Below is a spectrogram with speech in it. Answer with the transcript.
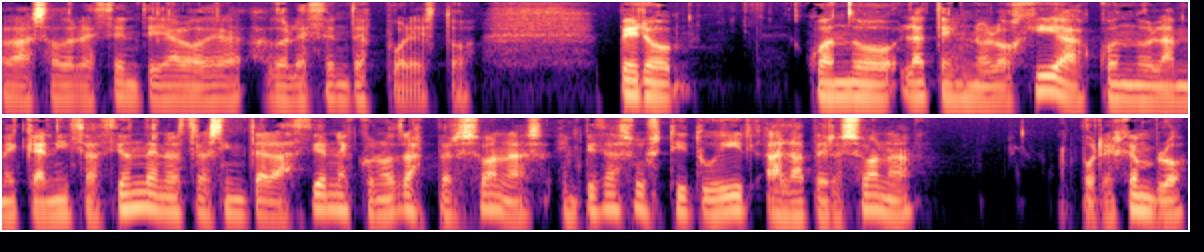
las adolescentes y a los adolescentes por esto. Pero cuando la tecnología, cuando la mecanización de nuestras interacciones con otras personas empieza a sustituir a la persona, por ejemplo,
